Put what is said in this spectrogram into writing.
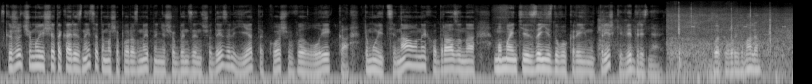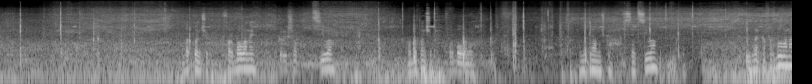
Скажу, чому ще така різниця, тому що по розмитненню, що бензин, що дизель, є також велика. Тому і ціна у них одразу на моменті заїзду в Україну трішки відрізняється. Дверка в оригіналі. Батончик фарбований, криша ціла. Батончик фарбований. Внутряночка вся ціла. Дверка фарбована.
